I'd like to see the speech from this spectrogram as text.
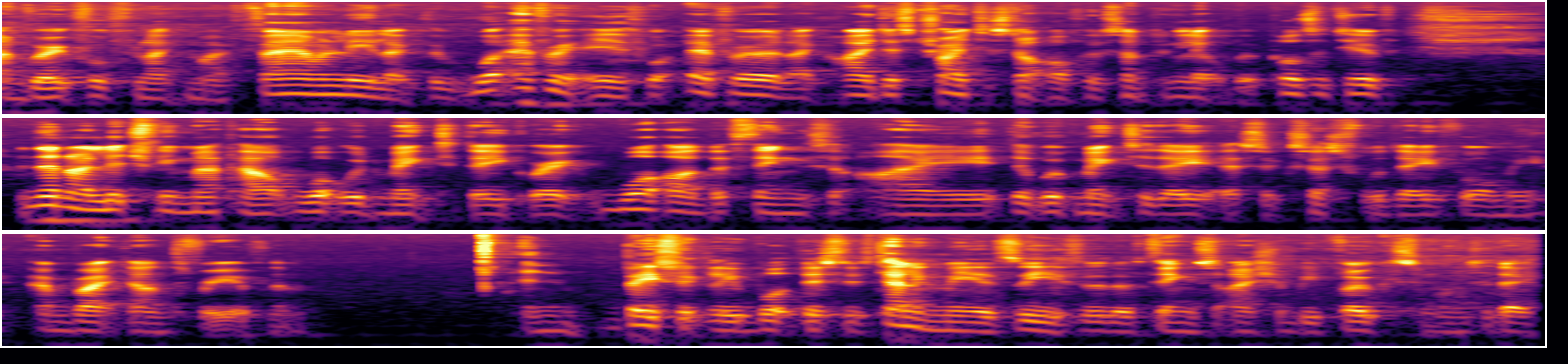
I'm grateful for like my family, like the, whatever it is, whatever, like I just try to start off with something a little bit. And then I literally map out what would make today great. What are the things that I, that would make today a successful day for me and write down three of them. And basically what this is telling me is these are the things I should be focusing on today.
